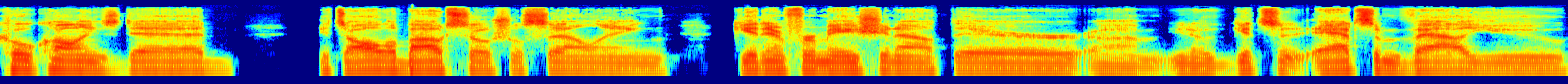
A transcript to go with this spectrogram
cold calling's dead. It's all about social selling. Get information out there. Um, you know, get some, add some value.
